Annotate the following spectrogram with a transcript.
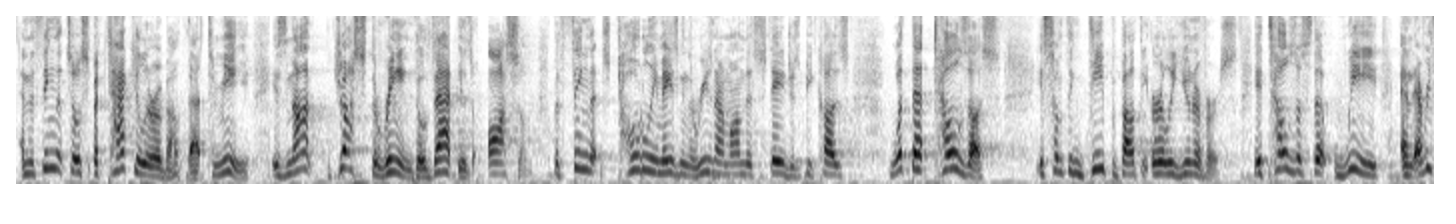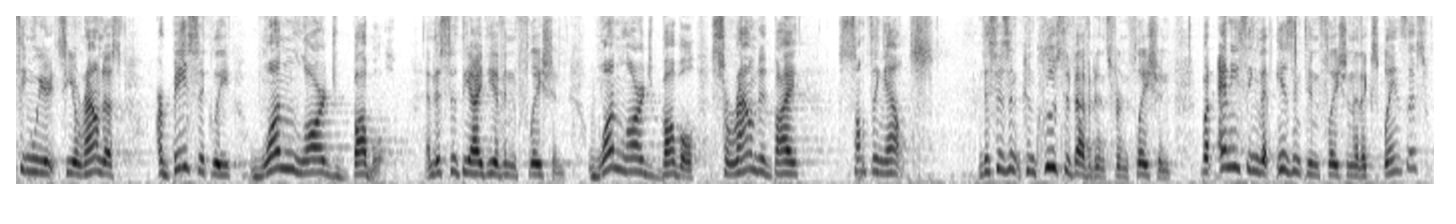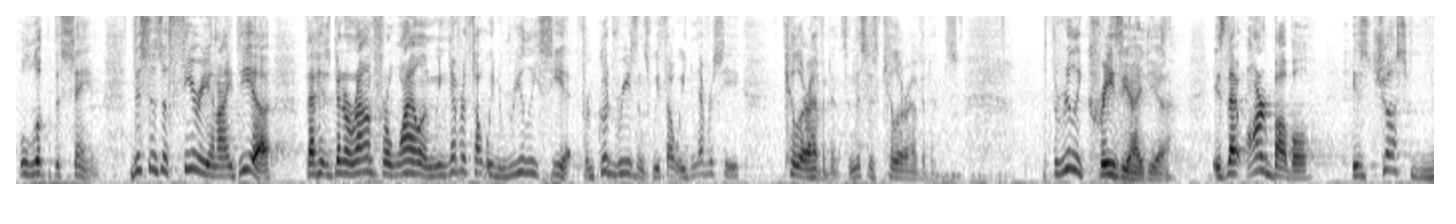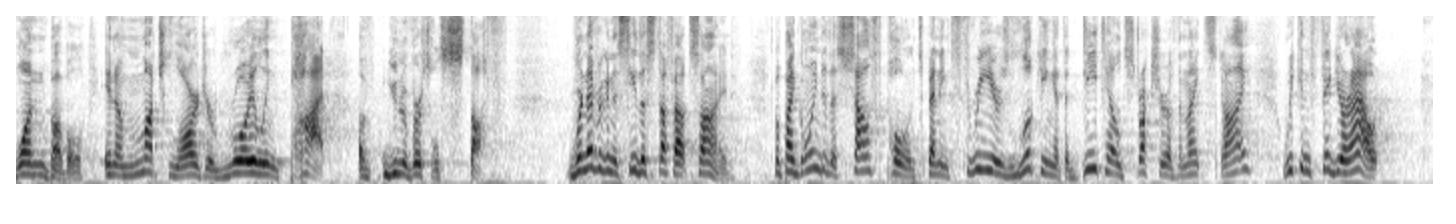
And the thing that's so spectacular about that to me is not just the ringing, though that is awesome. The thing that's totally amazing, the reason I'm on this stage is because what that tells us is something deep about the early universe. It tells us that we and everything we see around us are basically one large bubble. And this is the idea of inflation one large bubble surrounded by something else. This isn't conclusive evidence for inflation, but anything that isn't inflation that explains this will look the same. This is a theory, an idea that has been around for a while, and we never thought we'd really see it. For good reasons, we thought we'd never see killer evidence, and this is killer evidence. But the really crazy idea is that our bubble is just one bubble in a much larger, roiling pot of universal stuff. We're never going to see the stuff outside. But by going to the South Pole and spending three years looking at the detailed structure of the night sky, we can figure out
